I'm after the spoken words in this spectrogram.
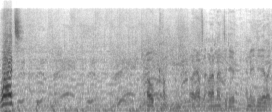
What? Oh, come. Oh, that was not what I meant to do. I meant to do that like.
